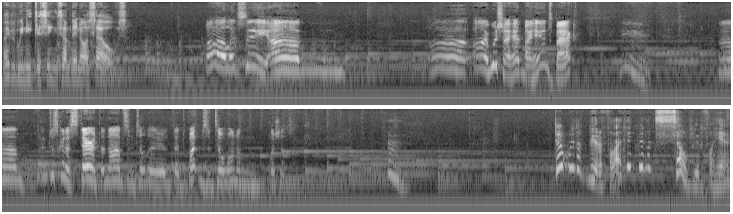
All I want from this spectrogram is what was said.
Maybe we need to sing something ourselves. Oh, let's see. Um, uh, I wish I had my hands back. Hmm. Um, I'm just gonna stare at the knobs until the, the, the buttons until one of them pushes. Hmm. Don't we look beautiful? I think we look so beautiful here.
